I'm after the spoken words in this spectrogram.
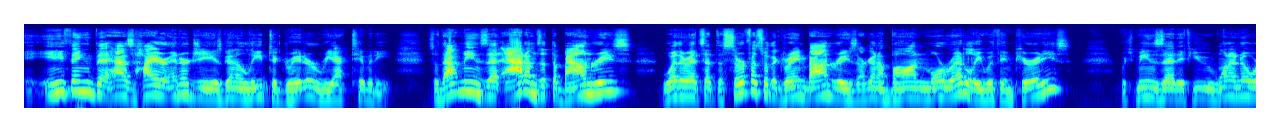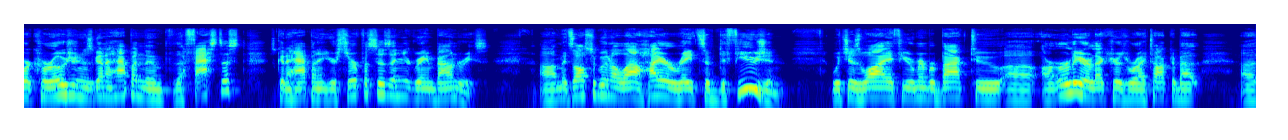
anything that has higher energy is going to lead to greater reactivity. So that means that atoms at the boundaries, whether it's at the surface or the grain boundaries, are going to bond more readily with impurities, which means that if you want to know where corrosion is going to happen the, the fastest, it's going to happen at your surfaces and your grain boundaries. Um, it's also going to allow higher rates of diffusion, which is why if you remember back to uh, our earlier lectures where I talked about uh,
